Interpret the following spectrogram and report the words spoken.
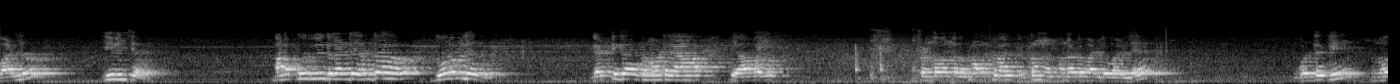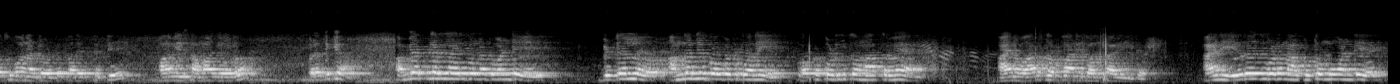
వాళ్ళు జీవించారు. మన పూర్వీకులు అంటే ఎంతో దూరం లేదు. గట్టిగా ఒక నూట యాభై రెండు వందల సంవత్సరాల క్రితం ఉన్నటువంటి వాళ్ళే గుడ్డకి నోచుకున్నటువంటి పరిస్థితి మనం ఈ సమాజంలో. బ్రతికాం. అంబేద్కర్ గారికి ఉన్నటువంటి బిడ్డల్లో అందరినీ పోగొట్టుకొని ఒక కొడుకుతో మాత్రమే ఆయన వారసత్వాన్ని కొనసాగించారు. ఆయన ఏ రోజు కూడా నా కుటుంబం అంటే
